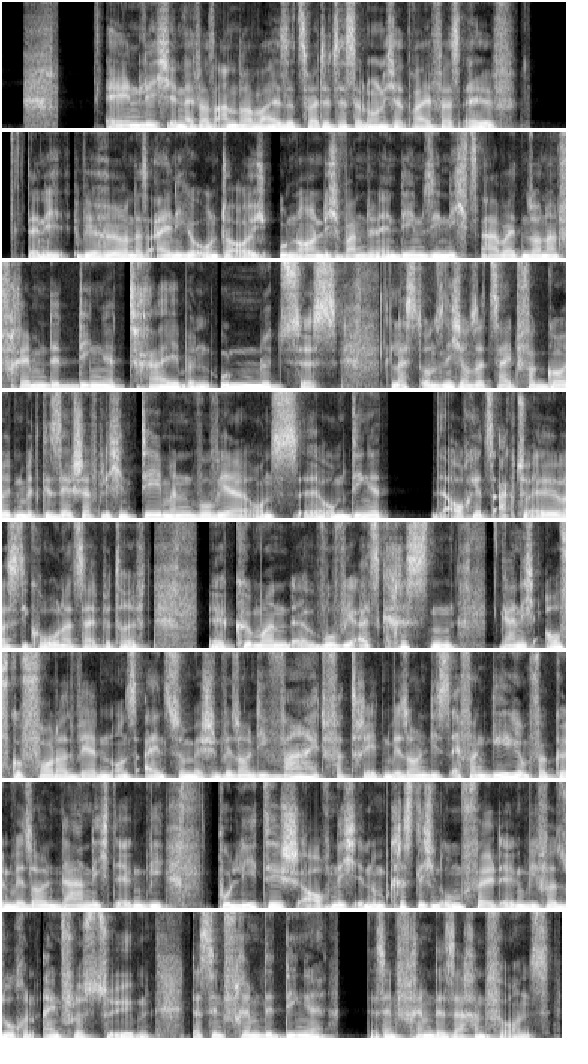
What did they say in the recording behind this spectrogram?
Ähnlich in etwas anderer Weise 2. Thessalonicher 3, Vers 11. Denn wir hören, dass einige unter euch unordentlich wandeln, indem sie nichts arbeiten, sondern fremde Dinge treiben, Unnützes. Lasst uns nicht unsere Zeit vergeuden mit gesellschaftlichen Themen, wo wir uns äh, um Dinge auch jetzt aktuell, was die Corona-Zeit betrifft, äh, kümmern, äh, wo wir als Christen gar nicht aufgefordert werden, uns einzumischen. Wir sollen die Wahrheit vertreten, wir sollen dieses Evangelium verkünden, wir sollen da nicht irgendwie politisch, auch nicht in einem christlichen Umfeld irgendwie versuchen, Einfluss zu üben. Das sind fremde Dinge, das sind fremde Sachen für uns.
